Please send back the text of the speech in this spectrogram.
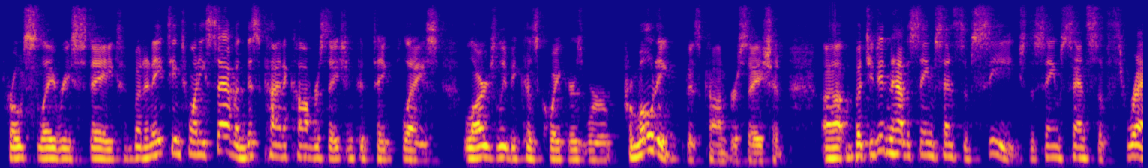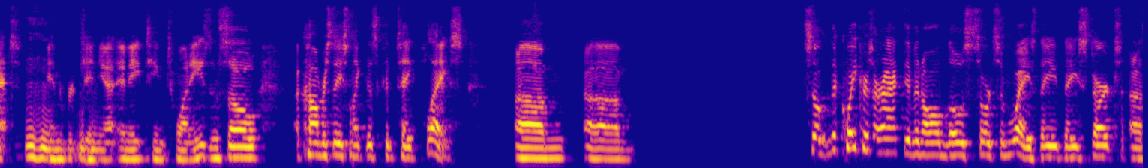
pro-slavery state, but in 1827, this kind of conversation could take place, largely because Quakers were promoting this conversation. Uh, but you didn't have the same sense of siege, the same sense of threat mm-hmm, in Virginia mm-hmm. in 1820s, and so a conversation like this could take place. Um, uh, so the Quakers are active in all those sorts of ways. They they start uh,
